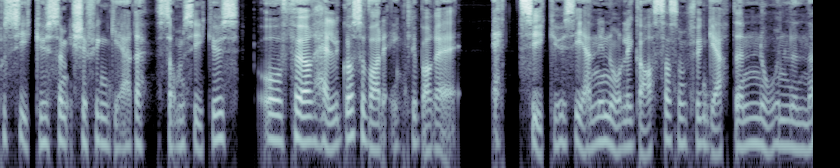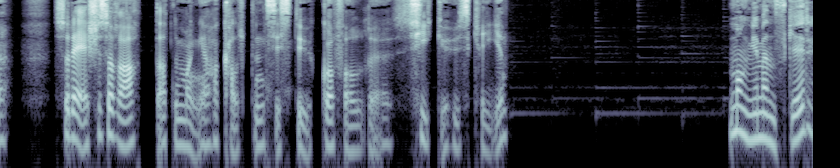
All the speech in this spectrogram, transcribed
på sykehus som ikke fungerer som sykehus, og før helga så var det egentlig bare ett sykehus igjen i nordlig Gaza som fungerte noenlunde, så det er ikke så rart at mange har kalt den siste uka for eh, sykehuskrigen. Mange mennesker,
